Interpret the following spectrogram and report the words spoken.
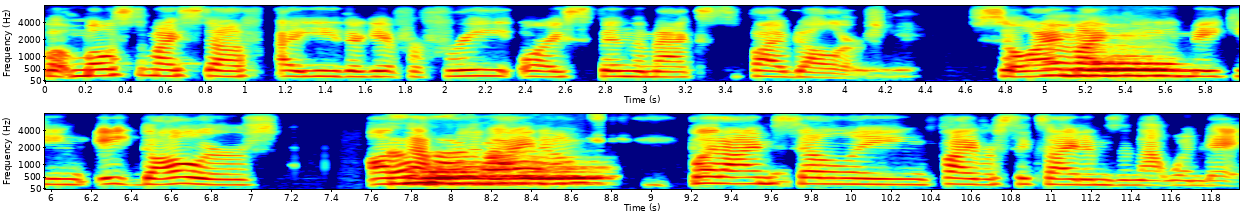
But most of my stuff I either get for free or I spend the max $5. So I might be making eight dollars on Oh that my one gosh. item, but I'm selling five or six items in that one day.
